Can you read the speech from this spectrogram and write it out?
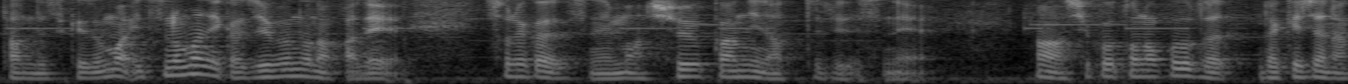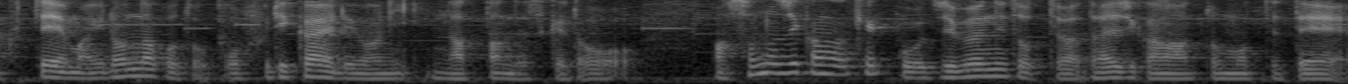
たんですけど、まあ、いつの間にか自分の中でそれがですね、まあ、習慣になっててですね、まあ、仕事のことだけじゃなくて、まあ、いろんなことをこう振り返るようになったんですけど、まあ、その時間が結構自分にとっては大事かなと思ってて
